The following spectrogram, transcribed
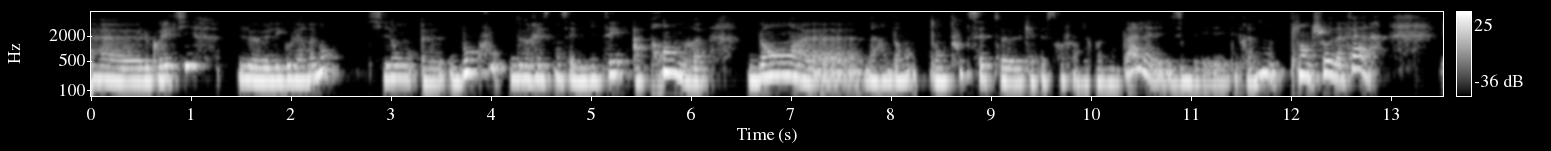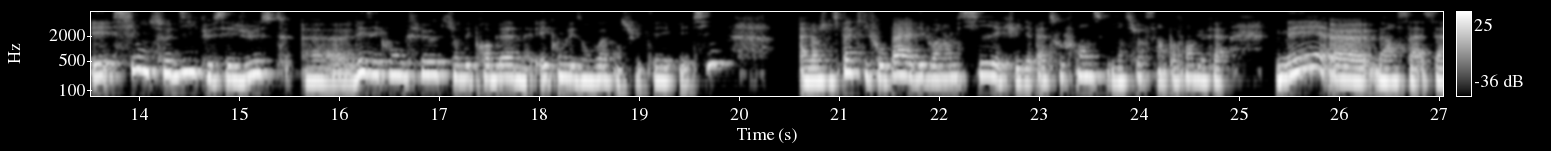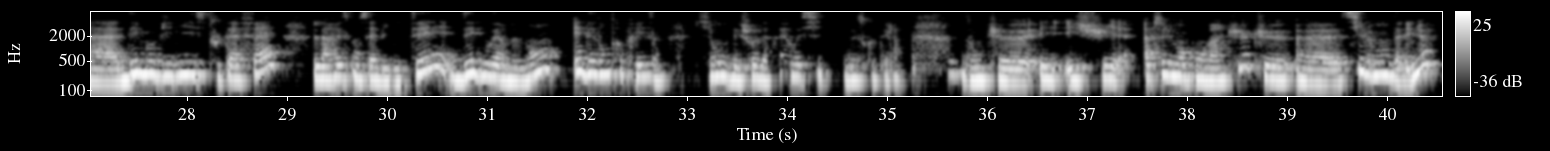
euh, le collectif, le, les gouvernements qui ont euh, beaucoup de responsabilités à prendre dans, ben, dans, dans, toute cette catastrophe environnementale. Ils ont des, des, vraiment plein de choses à faire. Et si on se dit que c'est juste euh, les éco-anxieux qui ont des problèmes et qu'on les envoie consulter les psys, alors je ne dis pas qu'il faut pas aller voir un psy et qu'il n'y a pas de souffrance, bien sûr c'est important de le faire, mais euh, ben ça, ça démobilise tout à fait la responsabilité des gouvernements et des entreprises qui ont des choses à faire aussi de ce côté-là. Donc euh, et, et, je suis absolument convaincue que euh, si le monde allait mieux,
